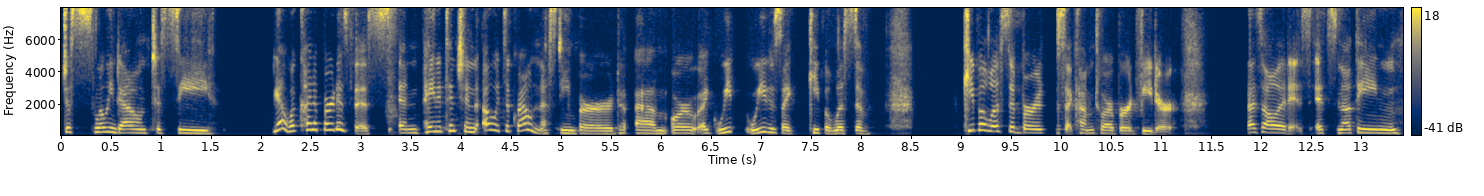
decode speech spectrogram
just slowing down to see, yeah, what kind of bird is this? And paying attention, oh, it's a ground nesting bird. Um, or like we, we just like keep a list of, keep a list of birds that come to our bird feeder. That's all it is. It's nothing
